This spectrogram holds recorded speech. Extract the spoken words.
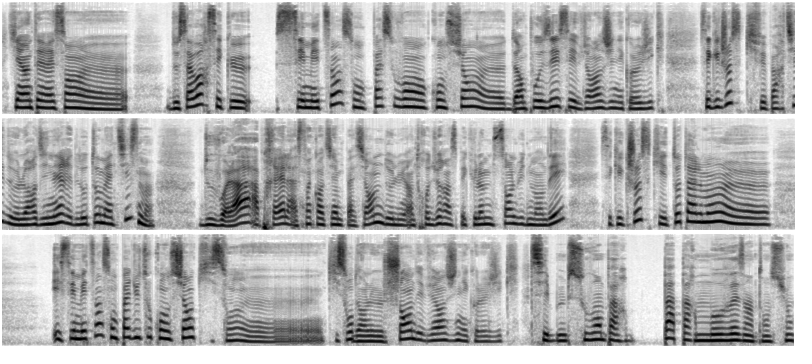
Ce qui est intéressant euh, de savoir, c'est que ces médecins sont pas souvent conscients euh, d'imposer ces violences gynécologiques. C'est quelque chose qui fait partie de l'ordinaire et de l'automatisme. De voilà, après la cinquantième patiente, de lui introduire un spéculum sans lui demander. C'est quelque chose qui est totalement euh, et ces médecins sont pas du tout conscients qu'ils sont euh, sont dans le champ des violences gynécologiques. C'est souvent par pas par mauvaise intention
